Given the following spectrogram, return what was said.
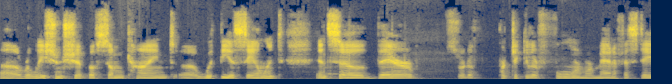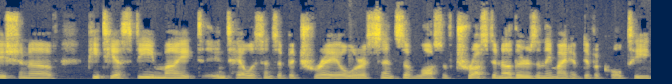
uh, relationship of some kind uh, with the assailant. And so their sort of particular form or manifestation of PTSD might entail a sense of betrayal or a sense of loss of trust in others, and they might have difficulty,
